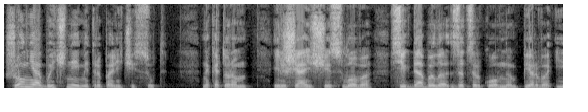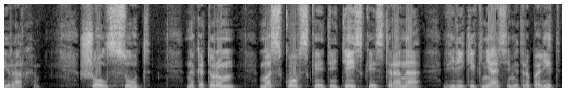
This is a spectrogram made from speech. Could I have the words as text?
Шел необычный митрополичий суд, на котором решающее слово всегда было за церковным первоиерархом. Шел суд, на котором московская третейская сторона, великий князь и митрополит,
